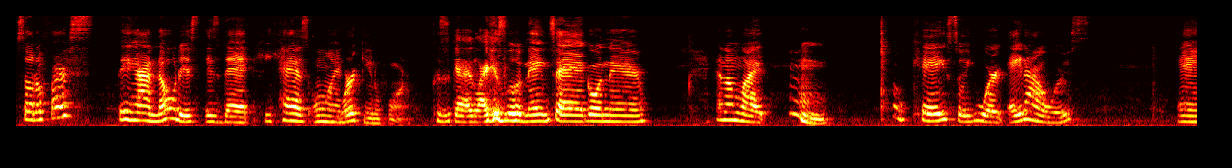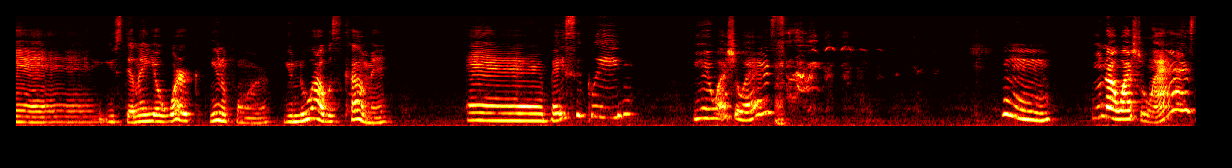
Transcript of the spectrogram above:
So the first thing I noticed is that he has on work uniform. Because it's got like his little name tag on there. And I'm like, hmm, okay, so you work eight hours and you still in your work uniform. You knew I was coming. And basically, you didn't wash your ass. hmm. You not wash your ass?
